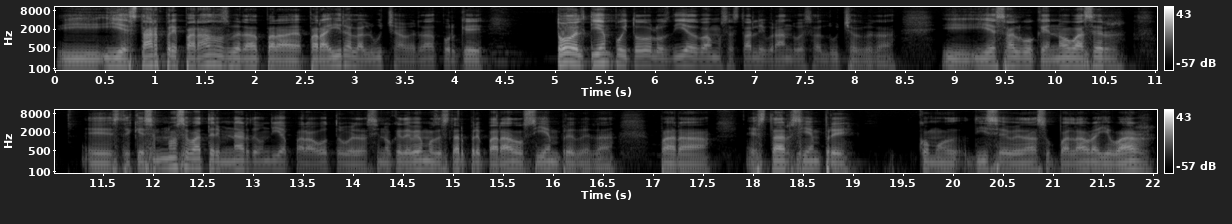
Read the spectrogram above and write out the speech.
y, y estar preparados, ¿verdad? Para, para, ir a la lucha, ¿verdad? Porque todo el tiempo y todos los días vamos a estar librando esas luchas, ¿verdad? Y, es algo que no va a ser, este, que no se va a terminar de un día para otro, ¿verdad? Sino que debemos de estar preparados siempre, ¿verdad? Para estar siempre, como dice, ¿verdad? Su palabra, llevar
